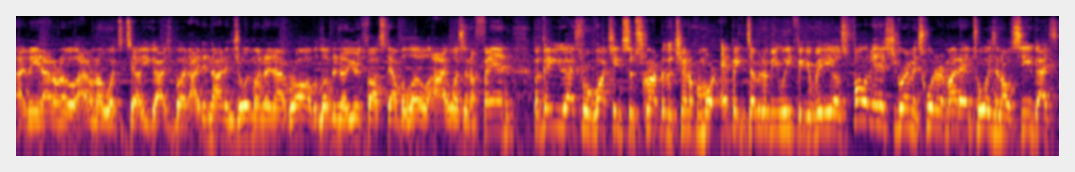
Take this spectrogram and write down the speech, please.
I mean, I don't know, I don't know what to tell you guys, but I did not enjoy Monday Night Raw. I would love to know your thoughts down below. I wasn't a fan fan. But thank you guys for watching. Subscribe to the channel for more epic WWE figure videos. Follow me on Instagram and Twitter at MyDamnToys, and I'll see you guys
